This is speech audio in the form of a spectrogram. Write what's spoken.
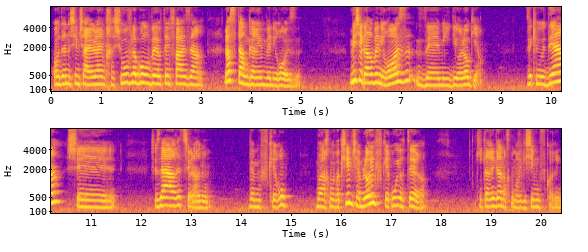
עוד אנשים שהיה להם חשוב לגור בעוטף עזה. לא סתם גרים בניר עוז. מי שגר בניר עוז זה מאידיאולוגיה. זה כי הוא יודע ש... שזה הארץ שלנו, והם הופקרו. ואנחנו מבקשים שהם לא יופקרו יותר, כי כרגע אנחנו מרגישים מופקרים.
